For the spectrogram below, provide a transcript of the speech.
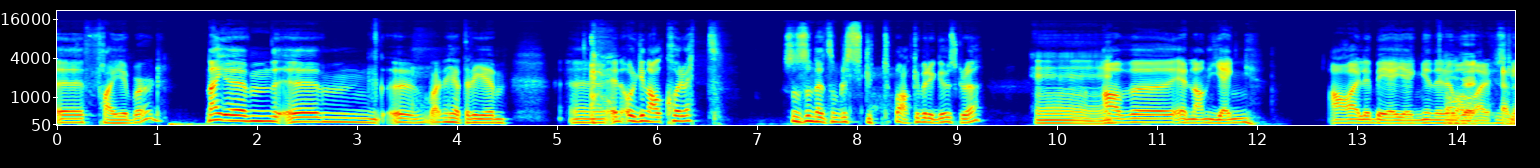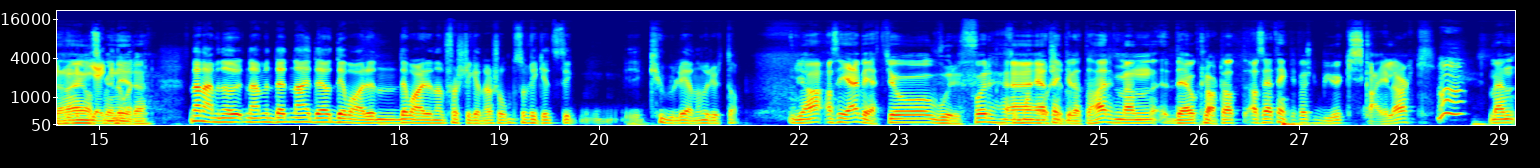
uh, Firebird Nei, um, um, uh, hva heter de uh, En original Corvette. Sånn som den som ble skutt på Aker Brygge, husker du det? Mm. Av en eller annen gjeng. A- eller B-gjengen, eller okay. hva det var. Husker ja, den er ganske nyere. Nei, nei, men, nei, men det, nei, det, det, var en, det var en første generasjon som fikk et kule gjennom ruta. Ja, altså jeg vet jo hvorfor eh, jeg tenker dette her, men det er jo klart at Altså jeg tenkte først Buick Skylark, mm. men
